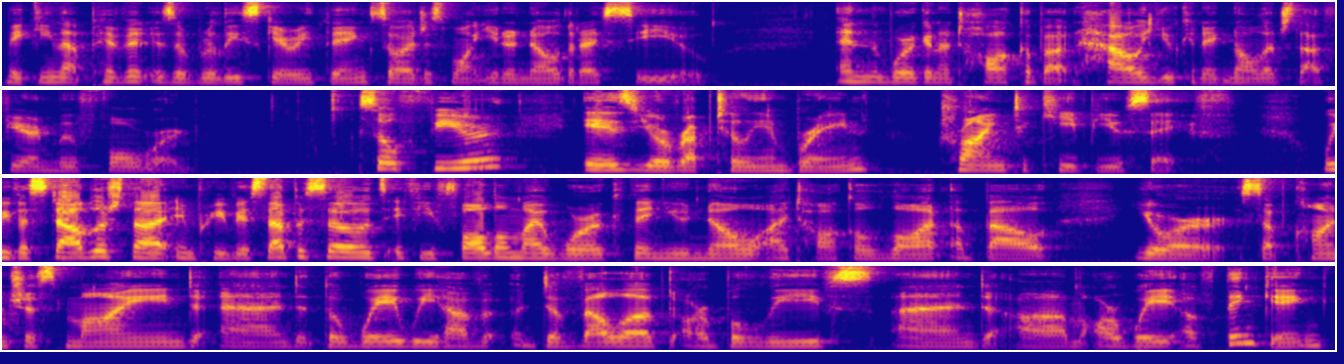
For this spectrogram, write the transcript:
Making that pivot is a really scary thing. So I just want you to know that I see you. And we're going to talk about how you can acknowledge that fear and move forward. So, fear is your reptilian brain trying to keep you safe. We've established that in previous episodes. If you follow my work, then you know I talk a lot about your subconscious mind and the way we have developed our beliefs and um, our way of thinking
